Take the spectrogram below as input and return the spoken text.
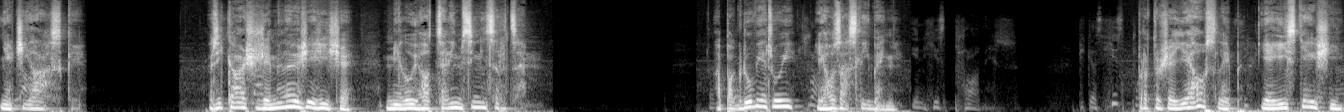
něčí lásky. Říkáš, že miluješ Ježíše, miluj ho celým svým srdcem. A pak důvěřuj jeho zaslíbení. Protože jeho slib je jistější,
